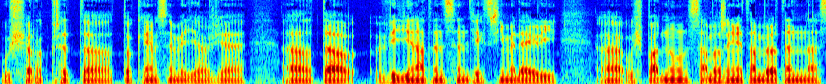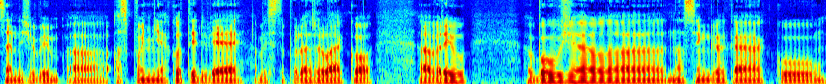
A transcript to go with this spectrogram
už rok před Tokiem jsem viděl, že ta vidina, ten sen těch tří medailí uh, už padnul. Samozřejmě tam byl ten sen, že by uh, aspoň jako ty dvě, aby se to podařilo jako uh, v Riu. Bohužel uh, na single kajaku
